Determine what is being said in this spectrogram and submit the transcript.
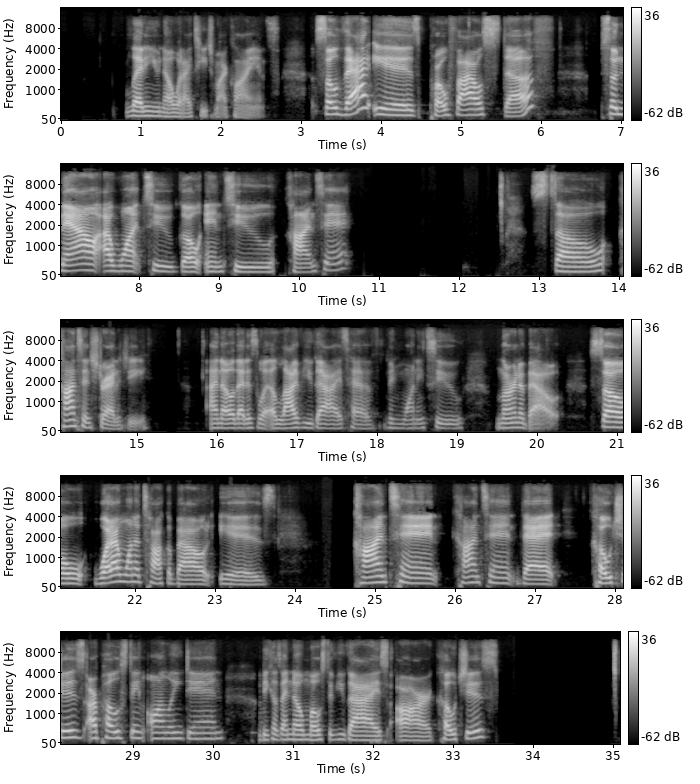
letting you know what I teach my clients. So that is profile stuff. So now I want to go into content. So, content strategy. I know that is what a lot of you guys have been wanting to learn about. So, what I want to talk about is content content that coaches are posting on LinkedIn because I know most of you guys are coaches.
